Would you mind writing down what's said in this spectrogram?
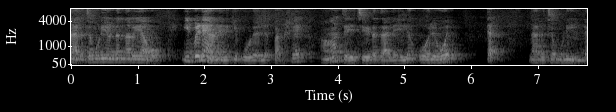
നരച്ച മുടിയുണ്ടെന്നറിയാവോ? ഇവിടെയാണ് എനിക്ക് കൂടുതൽ പക്ഷേ ആ ചേച്ചിയുടെ തലയിൽ ഒരൊറ്റ നരച്ച മുടിയില്ല.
